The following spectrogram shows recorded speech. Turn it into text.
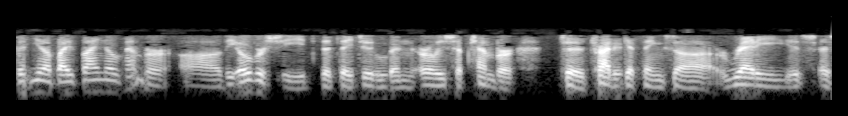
but you know by by November, uh, the overseed that they do in early September to try to get things uh, ready as, as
